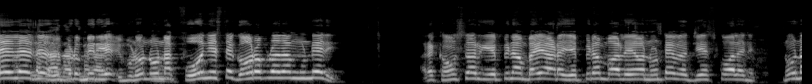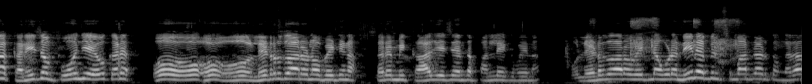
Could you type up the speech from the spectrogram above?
లేదు ఇప్పుడు మీరు ఇప్పుడు నువ్వు నాకు ఫోన్ చేస్తే గౌరవప్రదంగా ఉండేది. అరే కౌన్సిలర్కి చెప్పినాం భయ్ ఆడ చెప్పినాం వాళ్ళు ఏమైనా ఉంటే చేసుకోవాలని. నువ్వు నాకు కనీసం ఫోన్ చేయవు కరే ఓ ఓ ఓ లెటర్ ద్వారా నువ్వు పెట్టినా. సరే మీకు కాల్ చేసేంత పని లేకపోయినా. లెటర్ ద్వారా పెట్టినా కూడా నేనే పిలిచి మాట్లాడుతాం కదా?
